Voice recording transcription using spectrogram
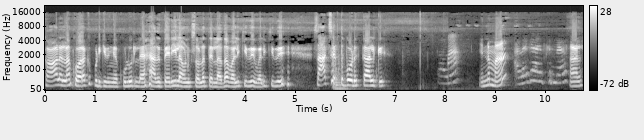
காலெல்லாம் குறக்க பிடிக்குதுங்க குளிரில். அது தெரியல அவனுக்கு சொல்ல தெரியல. அதான் வலிக்குது வலிக்குது. சாக்ஸ் எடுத்து போடு காலுக்கு. என்னம்மா? ஆள்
